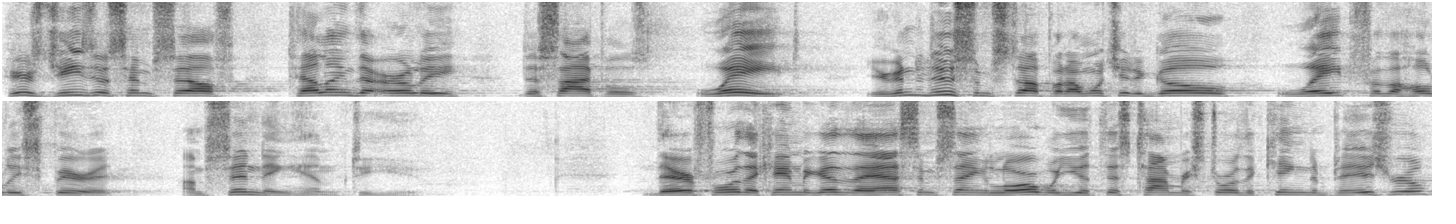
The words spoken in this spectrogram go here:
Here's Jesus himself telling the early disciples, Wait, you're going to do some stuff, but I want you to go wait for the Holy Spirit. I'm sending him to you. Therefore, they came together. They asked him, saying, Lord, will you at this time restore the kingdom to Israel?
